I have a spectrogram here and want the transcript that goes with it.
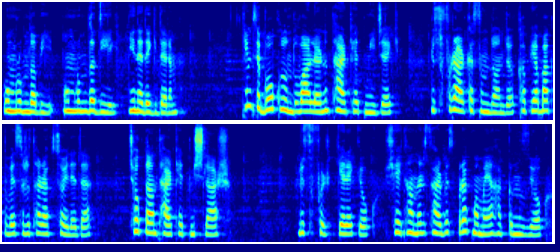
Umrumda, bir, umrumda değil. Yine de giderim. Kimse bu okulun duvarlarını terk etmeyecek. Lucifer arkasını döndü. Kapıya baktı ve sırıtarak söyledi. Çoktan terk etmişler. Lucifer, gerek yok. Şeytanları serbest bırakmamaya hakkınız yok.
